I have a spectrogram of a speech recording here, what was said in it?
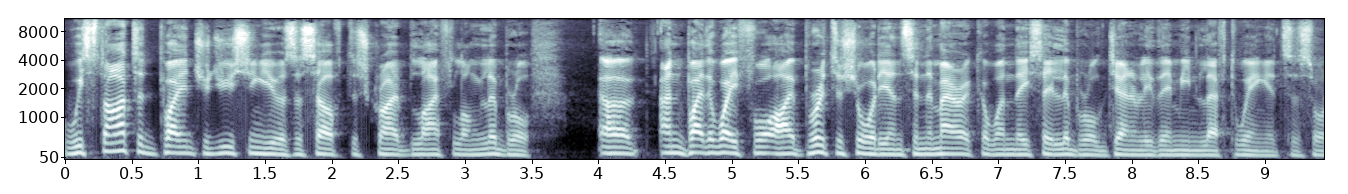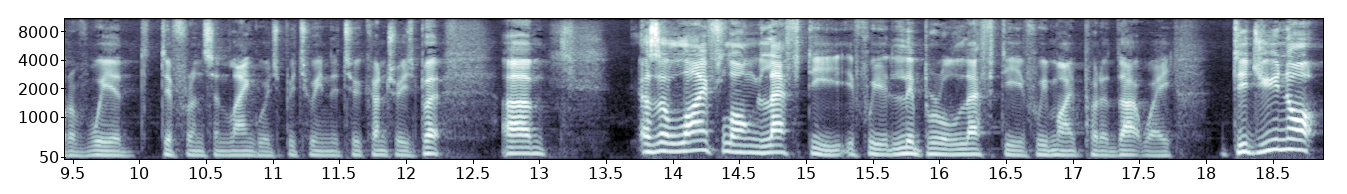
we started by introducing you as a self described lifelong liberal. Uh, and by the way, for our British audience in America, when they say liberal, generally they mean left wing. It's a sort of weird difference in language between the two countries. But um, as a lifelong lefty, if we liberal lefty, if we might put it that way, did you not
